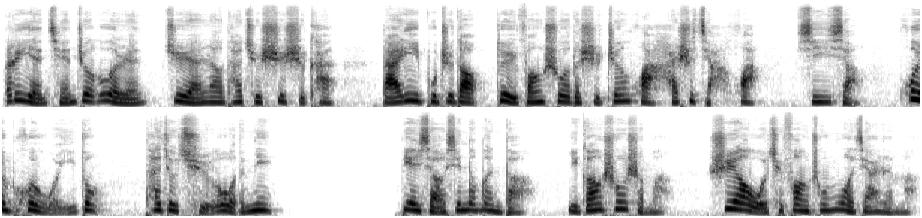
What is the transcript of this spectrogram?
而眼前这恶人居然让他去试试看。白毅不知道对方说的是真话还是假话，心想会不会我一动他就取了我的命，便小心地问道：“你刚说什么？是要我去放出墨家人吗？”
